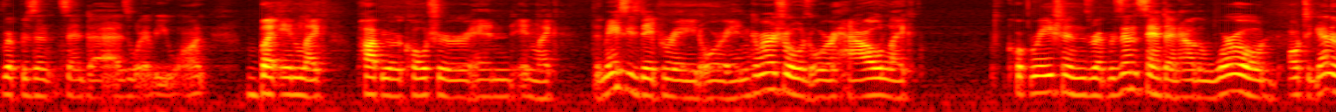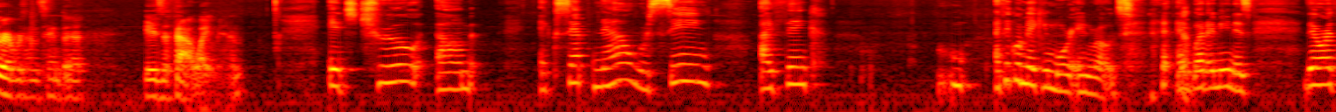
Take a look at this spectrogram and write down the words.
represent Santa as whatever you want, but in like popular culture and in like the Macy's Day Parade or in commercials or how like corporations represent Santa and how the world altogether represents Santa is a fat white man. It's true, um, except now we're seeing, I think, I think we're making more inroads. and what I mean is, there are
